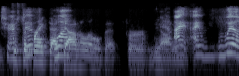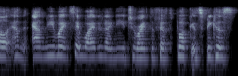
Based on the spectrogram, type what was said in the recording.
just to break that well, down a little bit for the audience. I, I will, and and you might say, why did I need to write the fifth book? It's because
